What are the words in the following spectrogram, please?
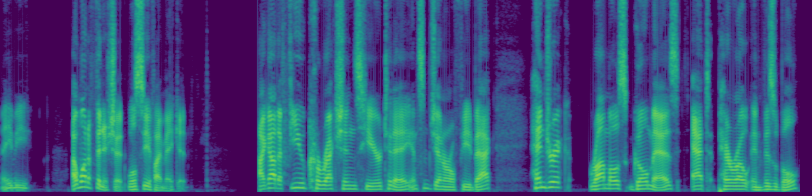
Maybe. I want to finish it. We'll see if I make it. I got a few corrections here today and some general feedback. Hendrik Ramos Gomez at Pero Invisible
